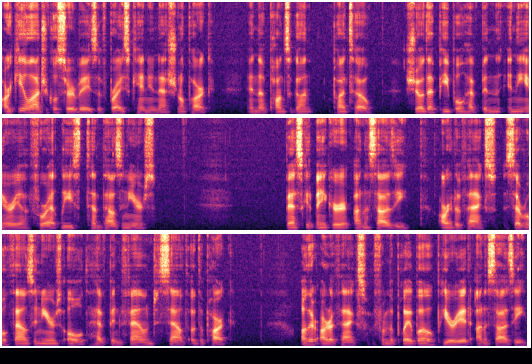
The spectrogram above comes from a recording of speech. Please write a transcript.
Archaeological surveys of Bryce Canyon National Park and the Paunsaugunt Plateau show that people have been in the area for at least 10,000 years. Basket maker Anasazi artifacts several thousand years old have been found south of the park. Other artifacts from the Pueblo period Anasazi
